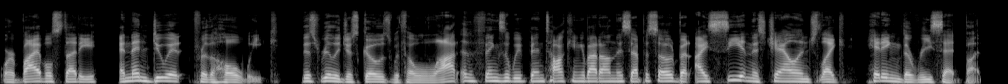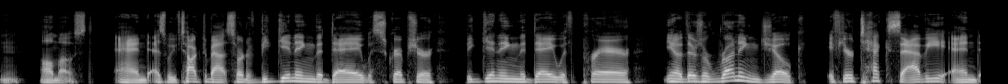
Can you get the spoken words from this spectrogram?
or Bible study and then do it for the whole week. This really just goes with a lot of the things that we've been talking about on this episode, but I see in this challenge like hitting the reset button almost. And as we've talked about, sort of beginning the day with scripture, beginning the day with prayer. You know, there's a running joke if you're tech savvy and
